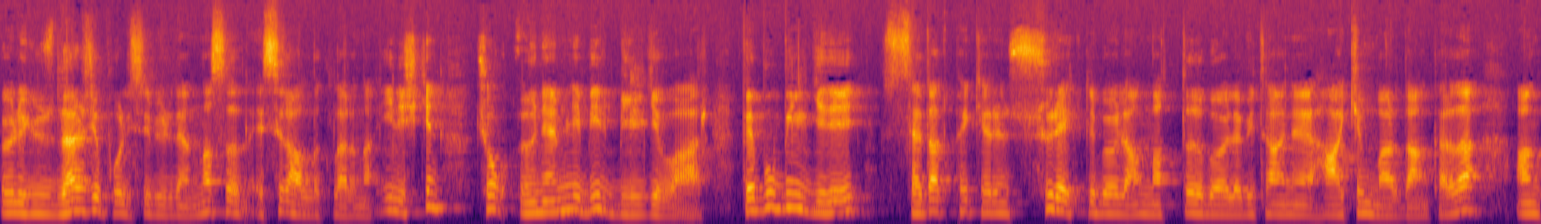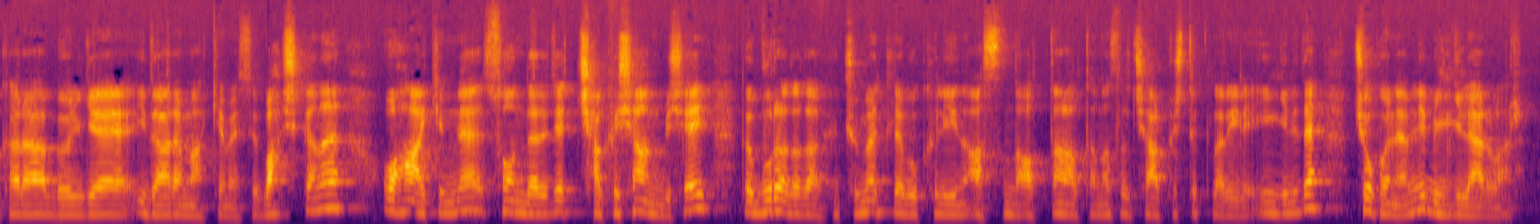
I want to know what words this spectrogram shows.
böyle yüzlerce polisi birden nasıl esir aldıklarına ilişkin çok önemli bir bilgi var. Ve bu bilgiyi Sedat Peker'in sürekli böyle anlattığı böyle bir tane hakim vardı Ankara'da. Ankara Bölge İdare Mahkemesi Başkanı o hakimle son derece çakışan bir şey ve burada da hükümetle bu kliğin aslında alttan alta nasıl çarpıştıkları ile ilgili de çok önemli bilgiler var.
